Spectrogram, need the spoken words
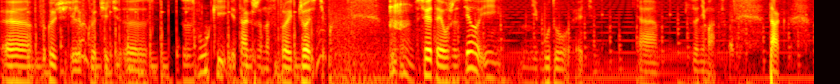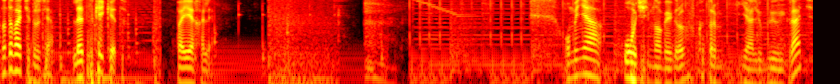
э, выключить или включить э, звуки и также настроить джойстик. Все это я уже сделал и не буду этим э, заниматься. Так, ну давайте, друзья, let's kick it. Поехали. У меня очень много игроков, которым я люблю играть.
